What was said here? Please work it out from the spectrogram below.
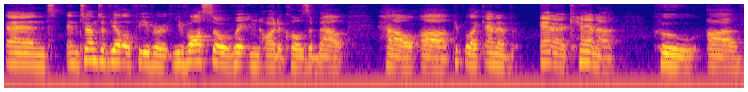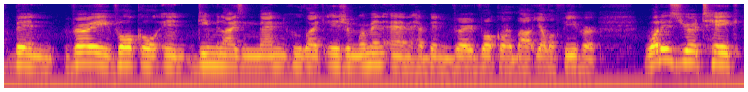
and in terms of yellow fever, you've also written articles about how uh, people like Anna, Anna Akana, who have been very vocal in demonizing men who like Asian women and have been very vocal about yellow fever. What is your take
